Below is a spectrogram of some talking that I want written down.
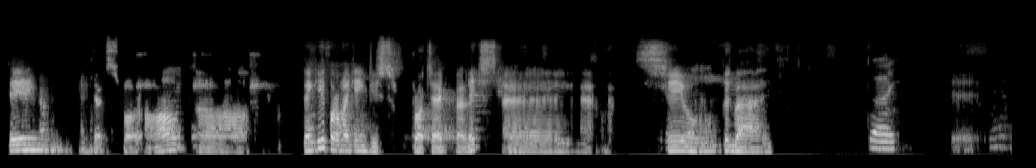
think that's for all. Uh, thank you for making this project, Felix, and See you. Goodbye. Bye. Yeah. Eh,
